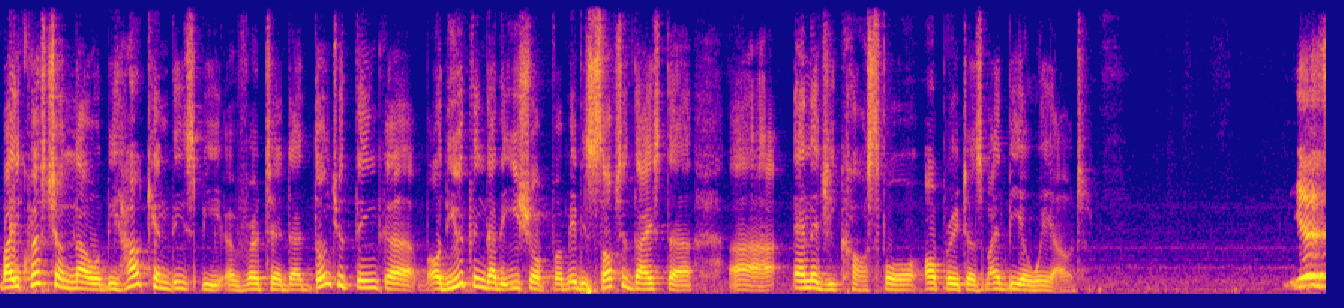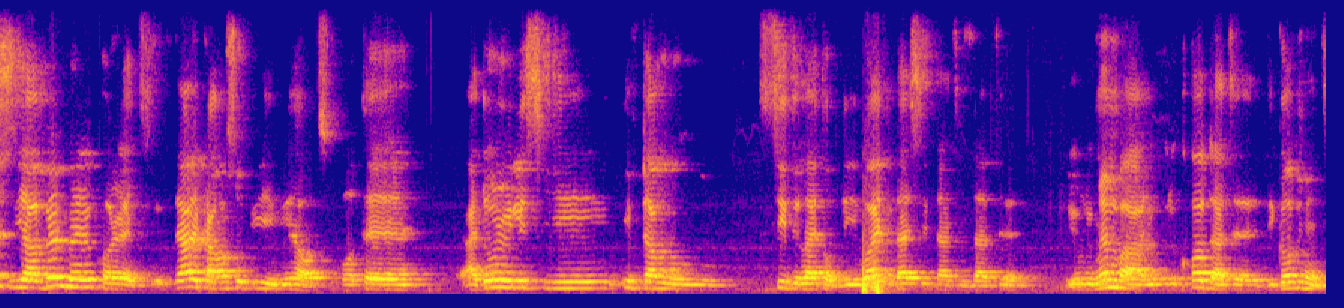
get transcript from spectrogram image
My question now would be how can this be averted? Uh, don't you think, uh, or do you think that the issue of maybe subsidized energy costs for operators might be a way out? Yes, you are very, very correct. That can also be a way out, but uh, I don't really see if that will see the light of day. Why did I say that? Is that uh, you remember, you recall that uh, the government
